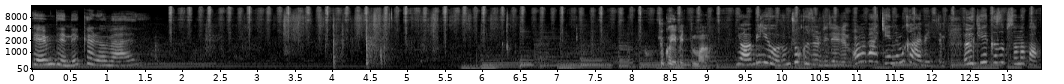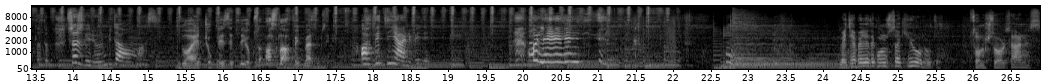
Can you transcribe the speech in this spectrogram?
Hem de ne karamel. Çok ayıp ettin bana. Ya biliyorum çok özür dilerim ama ben kendimi kaybettim. Öyküye kızıp sana patladım. Söz veriyorum bir daha olmaz. Dua et çok lezzetli yoksa asla affetmezdim seni. Affettin yani beni. Oley! Mete Bey'le de konuşsak iyi olurdu. Sonuçta ortağınız.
